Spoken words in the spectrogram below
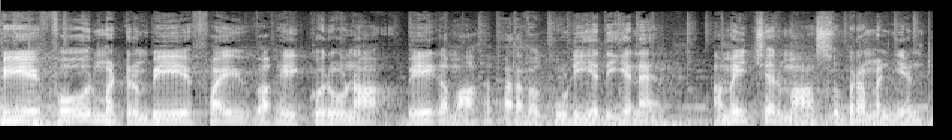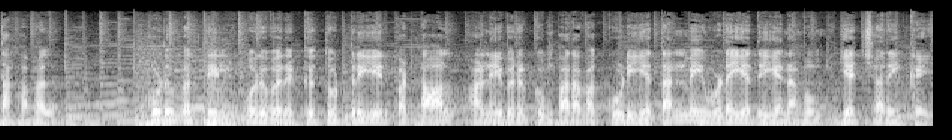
பிஏ ஃபோர் மற்றும் பிஏ ஃபைவ் வகை கொரோனா வேகமாக பரவக்கூடியது என அமைச்சர் மா. சுப்பிரமணியன் தகவல். குடும்பத்தில் ஒருவருக்கு தொற்று ஏற்பட்டால் அனைவருக்கும் பரவக்கூடிய தன்மை உடையது எனவும் எச்சரிக்கை.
